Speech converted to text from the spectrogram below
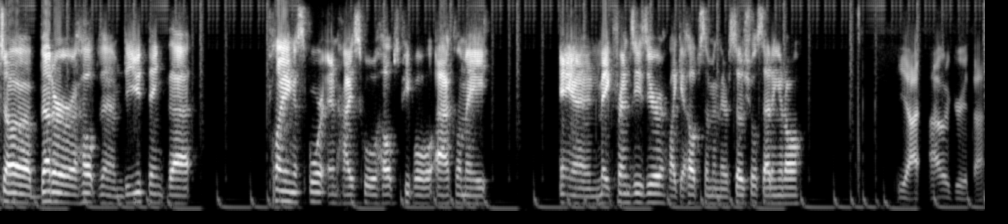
to better help them, do you think that playing a sport in high school helps people acclimate and make friends easier? Like it helps them in their social setting at all? Yeah, I, I would agree with that.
